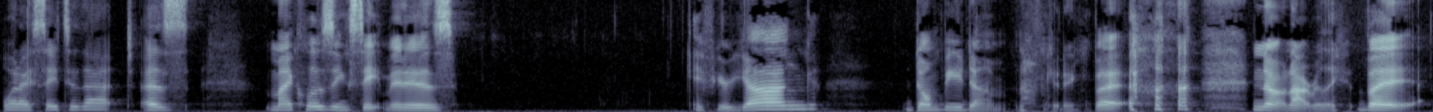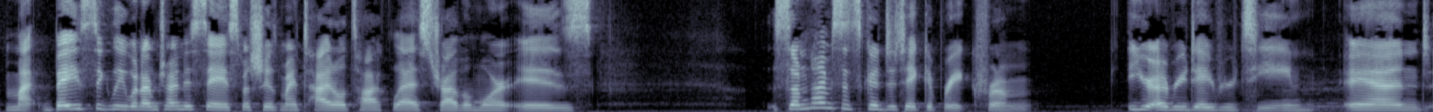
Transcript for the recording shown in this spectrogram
what I say to that as my closing statement is if you're young, don't be dumb. No, I'm kidding. But no, not really. But my basically what I'm trying to say, especially with my title Talk Less, Travel More is sometimes it's good to take a break from your everyday routine and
